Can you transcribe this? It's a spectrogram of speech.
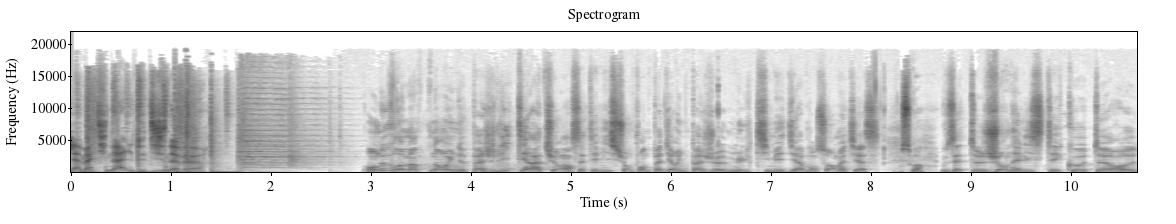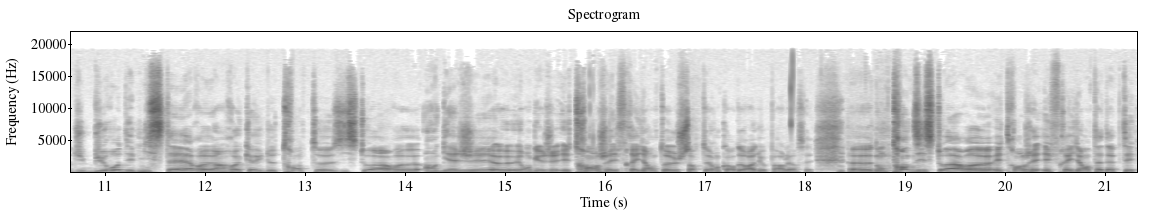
La matinale de 19h. On ouvre maintenant une page littérature dans cette émission, pour ne pas dire une page multimédia. Bonsoir Mathias. Bonsoir. Vous êtes journaliste et co-auteur euh, du Bureau des Mystères, euh, un recueil de 30 euh, histoires engagées, engagées, étranges et effrayantes. Je sortais encore de Radio Parleur. donc 30 histoires étranges et effrayantes adaptées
